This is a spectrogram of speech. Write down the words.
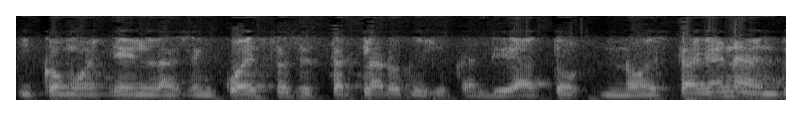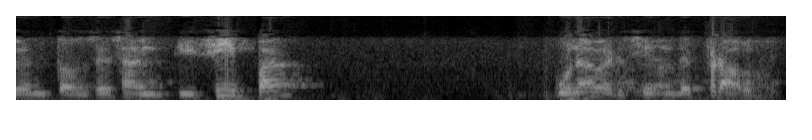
y como en las encuestas está claro que su candidato no está ganando, entonces anticipa una versión de fraude.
